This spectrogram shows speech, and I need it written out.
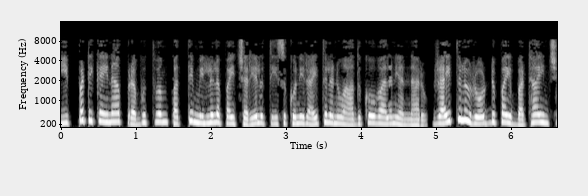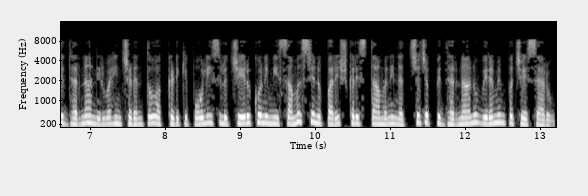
ఇప్పటికైనా ప్రభుత్వం పత్తి మిల్లులపై చర్యలు తీసుకుని రైతులను ఆదుకోవాలని అన్నారు. రైతులు రోడ్డుపై బఠాయించి ధర్నా నిర్వహించడంతో అక్కడికి పోలీసులు చేరుకొని మీ సమస్యను పరిష్కరిస్తామని నచ్చజెప్పి ధర్నాను విరమింపచేశారు.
